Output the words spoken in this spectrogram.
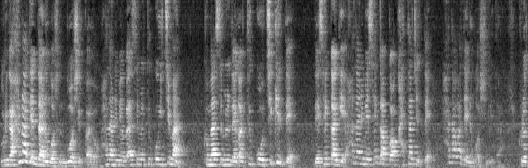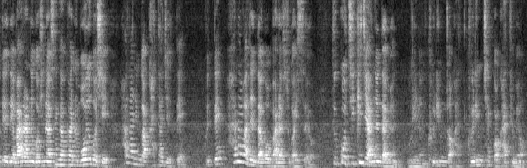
우리가 하나 된다는 것은 무엇일까요? 하나님의 말씀을 듣고 있지만 그 말씀을 내가 듣고 지킬 때 내 생각이 하나님의 생각과 같아질 때 하나가 되는 것입니다. 그럴 때 내 말하는 것이나 생각하는 모든 것이 하나님과 같아질 때 그때 하나가 된다고 말할 수가 있어요. 듣고 지키지 않는다면 우리는 그림과 같, 그림책과 같으며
